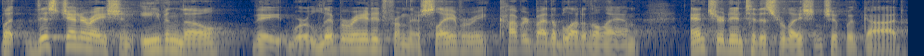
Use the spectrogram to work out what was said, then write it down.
But this generation, even though they were liberated from their slavery, covered by the blood of the Lamb, entered into this relationship with God,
